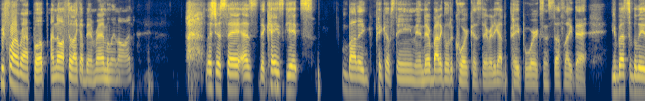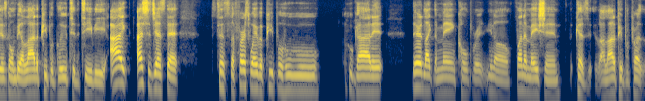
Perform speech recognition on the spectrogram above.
before I wrap up, I know I feel like I've been rambling on. Let's just say, as the case gets about to pick up steam and they're about to go to court because they already got the paperwork and stuff like that. You best to believe there's going to be a lot of people glued to the TV. I I suggest that since the first wave of people who who got it. They're like the main culprit, you know, Funimation, because a lot of people pro-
